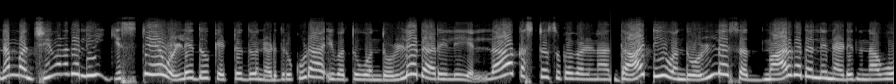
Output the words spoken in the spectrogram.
ನಮ್ಮ ಜೀವನದಲ್ಲಿ ಎಷ್ಟೇ ಒಳ್ಳೇದು, ಕೆಟ್ಟದ್ದು ನಡೆದ್ರೂ ಕೂಡ ಇವತ್ತು ಒಂದು ಒಳ್ಳೆ ದಾರಿಲಿ ಎಲ್ಲಾ ಕಷ್ಟ ಸುಖಗಳನ್ನ ದಾಟಿ ಒಂದು ಒಳ್ಳೆ ಸದ್ಮಾರ್ಗದಲ್ಲಿ ನಡೆದು ನಾವು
